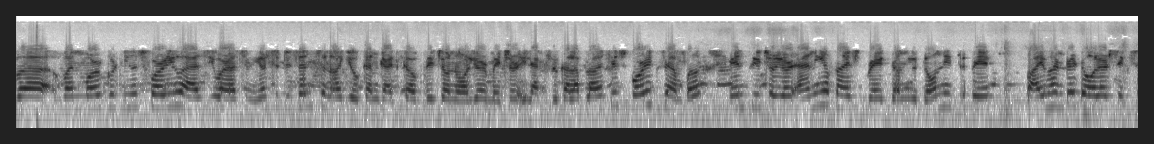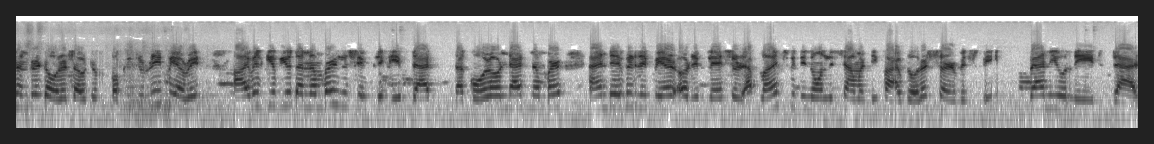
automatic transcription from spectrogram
uh, one more good news for you. As you are a senior citizen, so now you can get coverage on all your major electrical appliances. For example, in future, your any appliance breakdown, you don't need to pay $500, $600 out of pocket to repair it. I will give you the number. You simply give that the call on that number, and they will repair or replace your appliance within only $75 service fee when you need that.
